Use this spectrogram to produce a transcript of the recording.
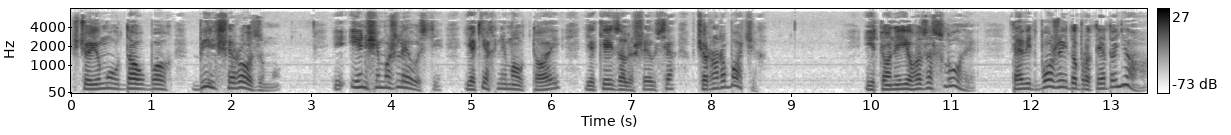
що йому дав Бог більше розуму і інші можливості, яких не мав той, який залишився в чорноробочих. І то не його заслуги, та від Божої доброти до нього.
